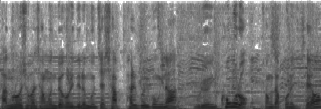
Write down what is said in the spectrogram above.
단문 50원 장문 100원이 드는 문자 샵 8910이나 무료인 콩으로 정답 보내주세요.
